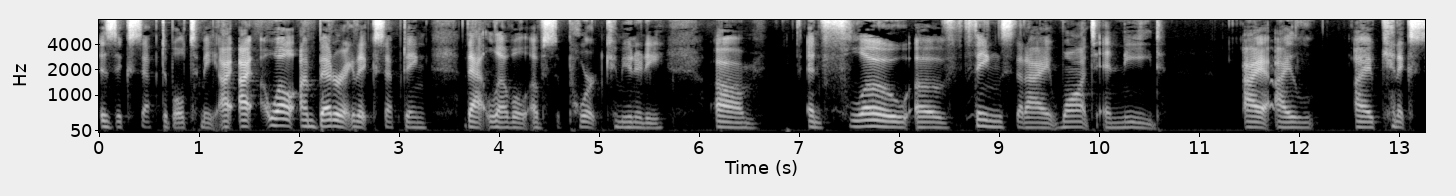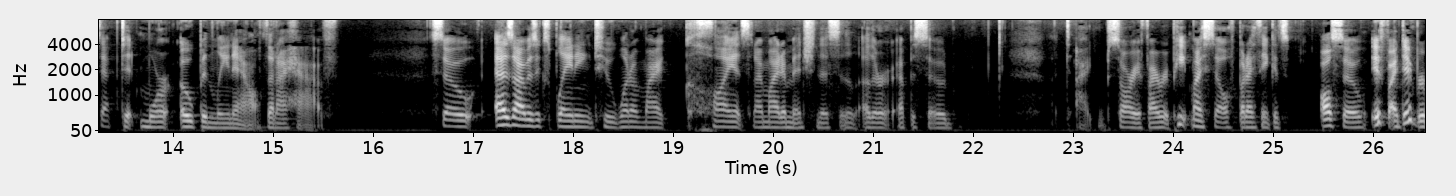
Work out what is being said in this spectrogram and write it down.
is acceptable to me. I, I well, I'm better at accepting that level of support, community, um, and flow of things that I want and need. I, I I can accept it more openly now than I have. So, as I was explaining to one of my clients, and I might have mentioned this in another episode, I'm sorry if I repeat myself, but I think it's also, if I did re-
